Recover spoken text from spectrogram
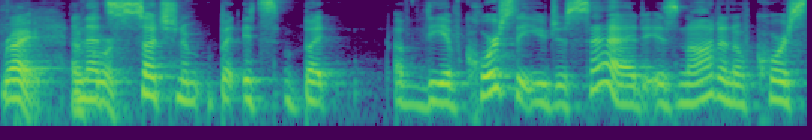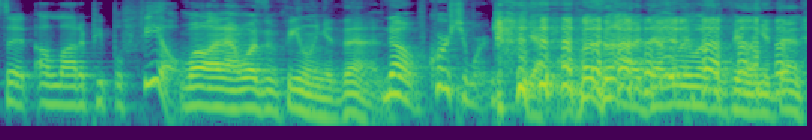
Right. and that's course. such an but it's but of the of course that you just said is not an of course that a lot of people feel Well, and I wasn't feeling it then. no of course you weren't yeah, I, I definitely wasn't feeling it then.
